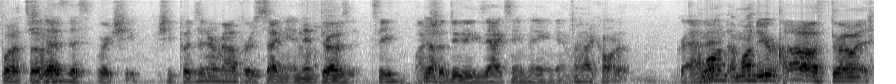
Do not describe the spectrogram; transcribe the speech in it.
But She uh, does this where she she puts it in her mouth for a second and then throws it. See? Watch, Yeah. She'll do the exact same thing again. and I caught it. Grab I'm it. on. I'm on to you. Oh, throw it.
